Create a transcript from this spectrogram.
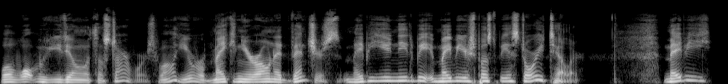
Well, what were you doing with those Star Wars? Well, you were making your own adventures. Maybe you need to be. Maybe you're supposed to be a storyteller. Maybe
